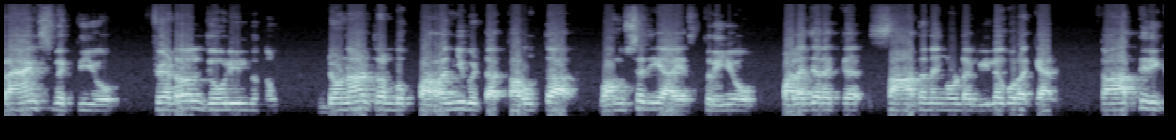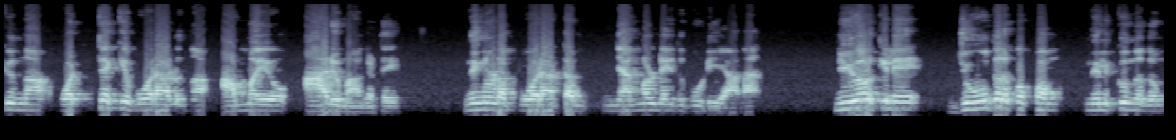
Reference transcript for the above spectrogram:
ട്രാൻസ് വ്യക്തിയോ ഫെഡറൽ ജോലിയിൽ നിന്നും ഡൊണാൾഡ് ട്രംപ് പറഞ്ഞുവിട്ട കറുത്ത വംശജയായ സ്ത്രീയോ പലചരക്ക് സാധനങ്ങളുടെ വില കുറയ്ക്കാൻ കാത്തിരിക്കുന്ന ഒറ്റയ്ക്ക് പോരാടുന്ന അമ്മയോ ആരുമാകട്ടെ? നിങ്ങളുടെ പോരാട്ടം ഞങ്ങളുടേത് കൂടിയാണ് ന്യൂയോർക്കിലെ ജൂതർക്കൊപ്പം നിൽക്കുന്നതും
